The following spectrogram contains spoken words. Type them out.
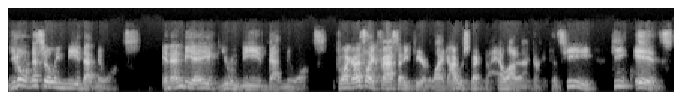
you don't necessarily need that nuance. In NBA, you need that nuance. That's why guys like Fast Eddie Fear, like I respect the hell out of that guy because he he is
